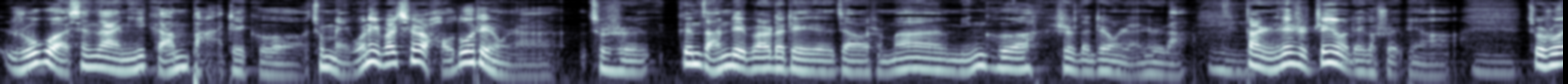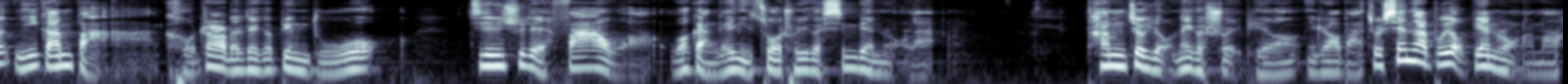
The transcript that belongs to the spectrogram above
如果现在你敢把这个，就美国那边其实有好多这种人，就是跟咱们这边的这个叫什么民科 似的这种人似的，但人家是真有这个水平，就是说你敢把口罩的这个病毒基因序列发我，我敢给你做出一个新变种来，他们就有那个水平，你知道吧？就是现在不有变种了吗？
